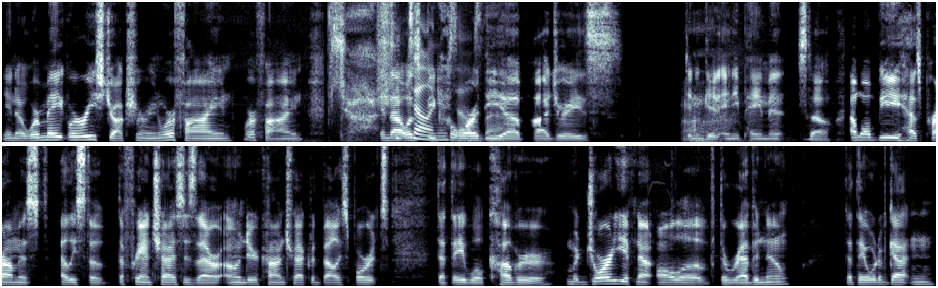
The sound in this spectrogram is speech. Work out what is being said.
you know, we're we're restructuring, we're fine, we're fine, Gosh. and that was before the uh, Padres didn't get any payment. So MLB has promised at least the the franchises that are under contract with Bally Sports that they will cover majority, if not all, of the revenue that they would have gotten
